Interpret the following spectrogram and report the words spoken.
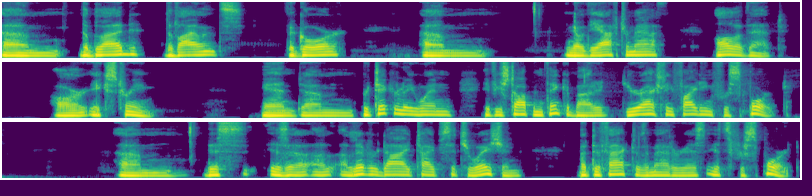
Um, the blood, the violence, the gore, um, you know, the aftermath, all of that are extreme. And um, particularly when, if you stop and think about it, you're actually fighting for sport. Um, this is a, a, live or die type situation. But the fact of the matter is, it's for sport.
